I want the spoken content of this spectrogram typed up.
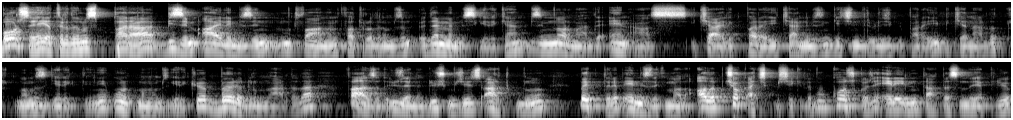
borsaya yatırdığımız para bizim ailemizin mutfağının faturalarımızın ödenmemesi gereken bizim normalde en az 2 aylık parayı kendimizin geçindirebilecek bir parayı bir kenarda tutmamız gerektiğini unutmamamız gerekiyor. Böyle durumlarda da fazla da üzerine düşmeyeceğiz. Artık bunu bıktırıp elinizdeki malı alıp çok açık bir şekilde bu koskoca Ereğli'nin tahtasında yapılıyor.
